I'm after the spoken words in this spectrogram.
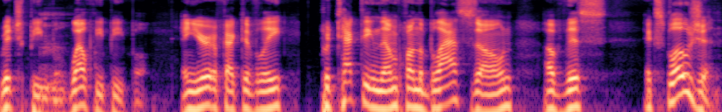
rich people, mm-hmm. wealthy people. And you're effectively protecting them from the blast zone of this explosion.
